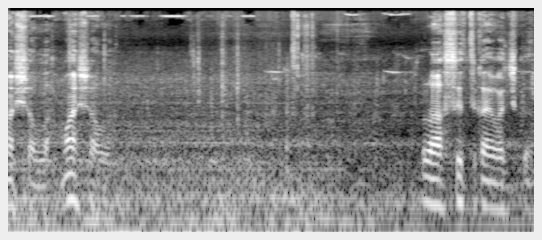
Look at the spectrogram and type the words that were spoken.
maşallah maşallah. Rahatsız ettik hayvancıkları.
